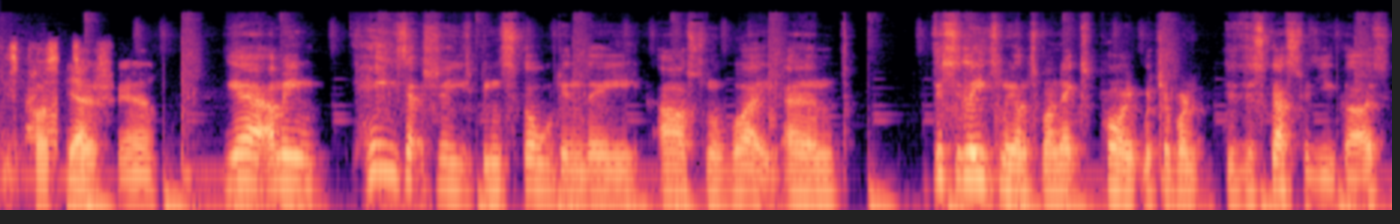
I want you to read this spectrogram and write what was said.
He's positive, yeah. Yeah, I mean, he's actually been schooled in the Arsenal way. And this leads me on to my next point, which I want to discuss with you guys.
